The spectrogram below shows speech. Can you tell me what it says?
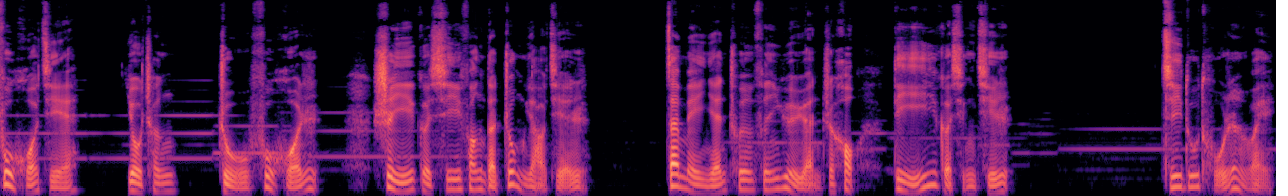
复活节又称主复活日，是一个西方的重要节日，在每年春分月圆之后第一个星期日。基督徒认为，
